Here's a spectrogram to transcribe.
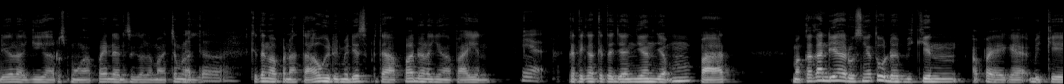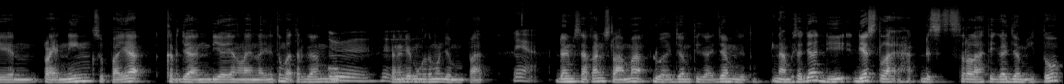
dia lagi harus mau ngapain dan segala macam lagi. Kita nggak pernah tahu hidupnya dia seperti apa dan lagi ngapain. Iya. Ketika kita janjian jam 4, maka kan dia harusnya tuh udah bikin apa ya kayak bikin planning supaya kerjaan dia yang lain-lain itu nggak terganggu. Hmm, Karena dia mau ketemu jam 4 Iya. dan misalkan selama 2 jam 3 jam gitu. Nah, bisa jadi dia setelah setelah 3 jam itu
